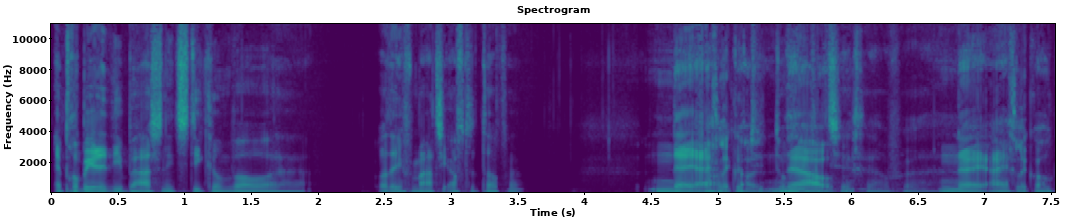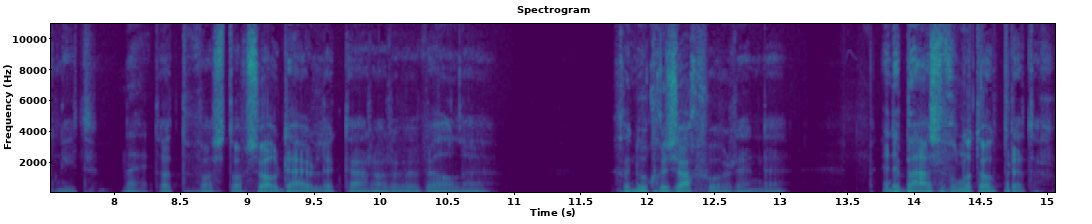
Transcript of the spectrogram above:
en probeerde die baas niet stiekem wel wat informatie af te tappen? Nee, eigenlijk ook nou, niet zeggen over. Uh... Nee, eigenlijk ook niet. Nee. Dat was toch zo duidelijk. Daar hadden we wel uh, genoeg gezag voor. En, en de bazen vonden het ook prettig.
